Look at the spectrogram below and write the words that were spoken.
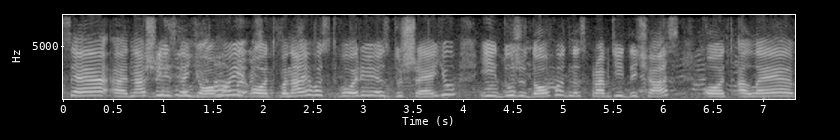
це е, нашої знайомої. От вона його створює з душею і дуже довго насправді йде час. От але.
